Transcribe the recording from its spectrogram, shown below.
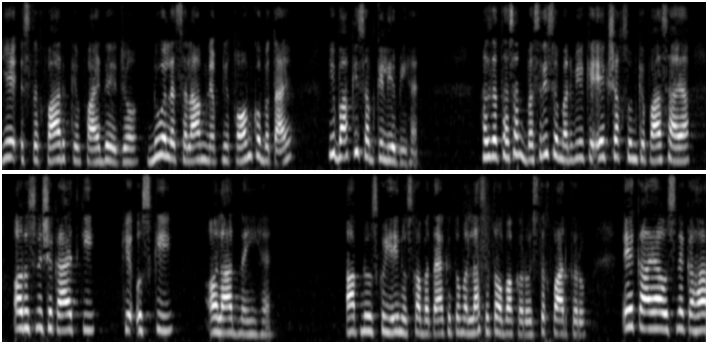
یہ استغفار کے فائدے جو نو علیہ السلام نے اپنی قوم کو بتائے، یہ باقی سب کے لیے بھی ہیں۔ حضرت حسن بصری سے مروی کہ ایک شخص ان کے پاس آیا اور اس نے شکایت کی کہ اس کی اولاد نہیں ہے۔ آپ نے اس کو یہی نسخہ بتایا کہ تم اللہ سے توبہ کرو، استغفار کرو۔ ایک آیا، اس نے کہا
